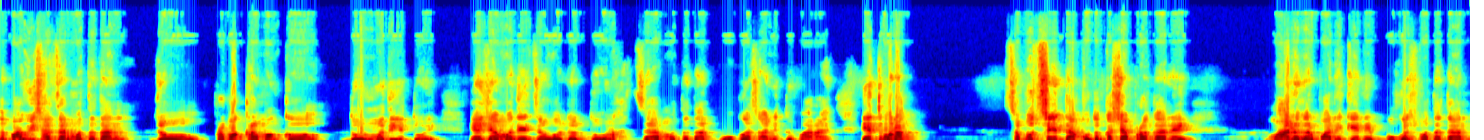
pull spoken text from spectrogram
तर बावीस हजार मतदान जो प्रभाग क्रमांक दोन मध्ये येतोय याच्यामध्ये जवळजवळ दोन हजार मतदान बोगस आणि दुबार आहेत. हे तुम्हाला सबूत सहित दाखवतो कशा प्रकारे महानगरपालिकेने बोगस मतदान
